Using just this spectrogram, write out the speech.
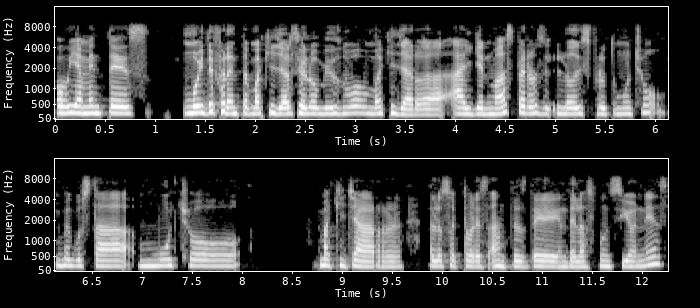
Obviamente es muy diferente maquillarse uno mismo, maquillar a alguien más, pero lo disfruto mucho. Me gusta mucho maquillar a los actores antes de, de las funciones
